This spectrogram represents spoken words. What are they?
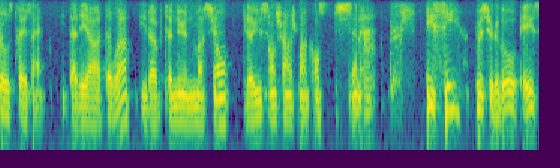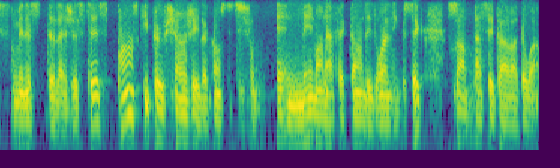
chose très simple. Il est allé à Ottawa, il a obtenu une motion, il a eu son changement constitutionnel. Ici, M. Legault et son ministre de la Justice pensent qu'ils peuvent changer la Constitution même en affectant des droits linguistiques, sans passer par Ottawa.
